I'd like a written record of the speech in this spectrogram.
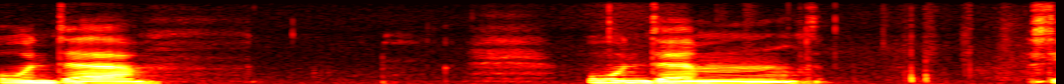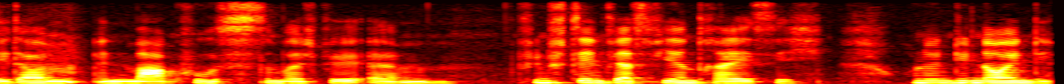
Und, äh, und ähm, steht da in Markus zum Beispiel ähm, 15, Vers 34 und in die neunte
